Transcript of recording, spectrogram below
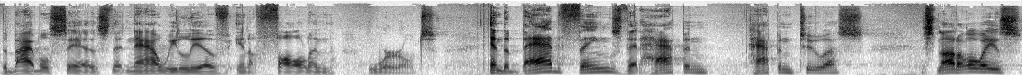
the Bible says that now we live in a fallen world. And the bad things that happen happen to us, it's not always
